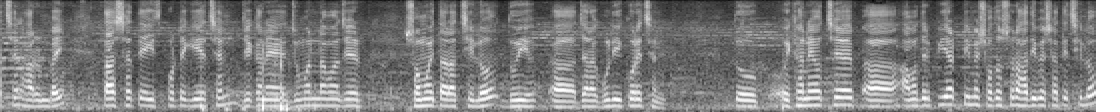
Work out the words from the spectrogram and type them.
আছেন, হারুন ভাই, তার সাথে এই স্পটে গিয়েছেন, যেখানে জুমান নামাজের সময় তারা ছিল, দুই যারা গুলি করেছেন। তো ওইখানে হচ্ছে আমাদের পিআর টিমের সদস্যরা হাদিবের সাথে ছিল।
